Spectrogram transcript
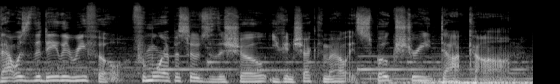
That was the Daily Refill. For more episodes of the show, you can check them out at spokestreet.com.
